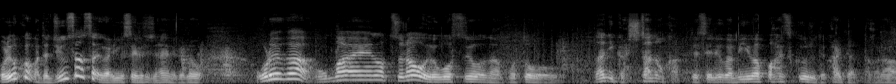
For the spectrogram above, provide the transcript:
俺よく考えたら13歳が言うセリフじゃないんだけど俺がお前の面を汚すようなことを何かしたのかってセリフが「ビーバップハイスクール」で書いてあったから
